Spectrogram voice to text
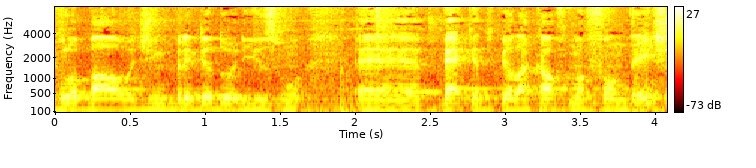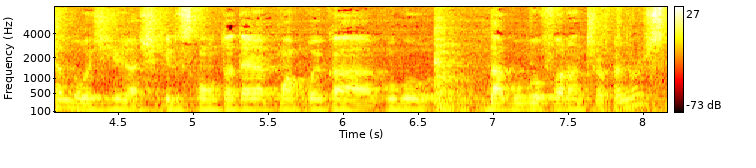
global de empreendedorismo é, backed pela Kaufman Foundation. Hoje acho que eles contam até com apoio Google, da Google for Entrepreneurs.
